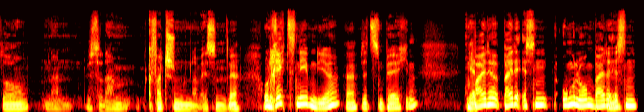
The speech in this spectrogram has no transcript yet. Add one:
so, und dann bist du da am Quatschen und am Essen. Ja. Und rechts neben dir sitzt ein Pärchen. Und Ja. beide, beide essen, ungelogen, beide essen,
